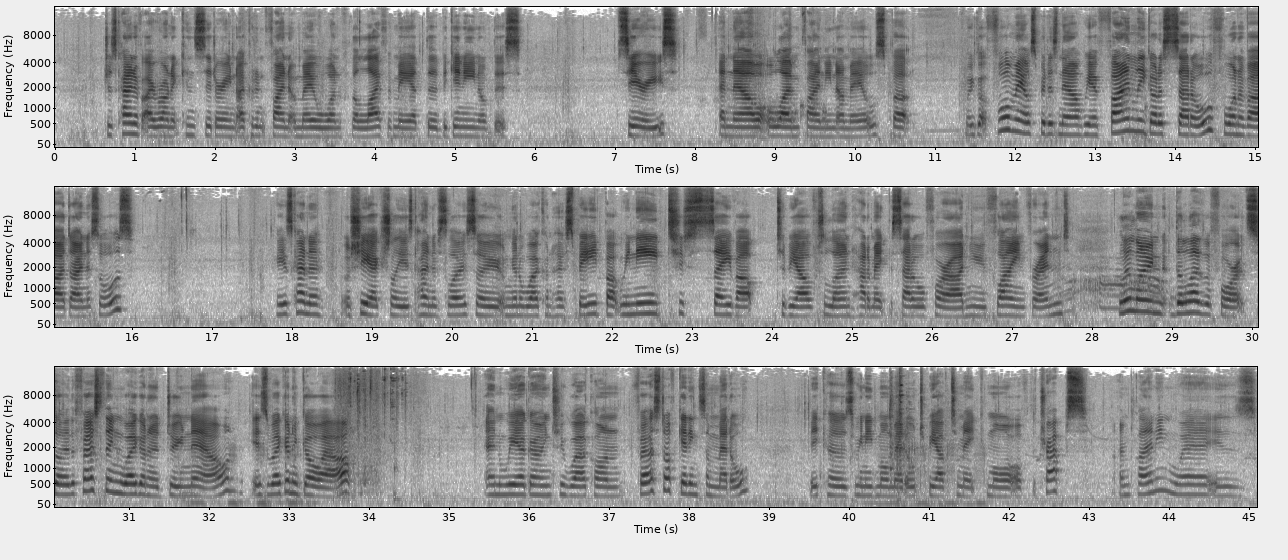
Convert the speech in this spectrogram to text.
Which is kind of ironic considering I couldn't find a male one for the life of me at the beginning of this series. And now all I'm finding are males, but we've got four male spitters now. We have finally got a saddle for one of our dinosaurs. He's kind of, or she actually is kind of slow, so I'm going to work on her speed, but we need to save up to be able to learn how to make the saddle for our new flying friend, let alone the leather for it. So the first thing we're going to do now is we're going to go out and we are going to work on, first off, getting some metal, because we need more metal to be able to make more of the traps. I'm planning, where is,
